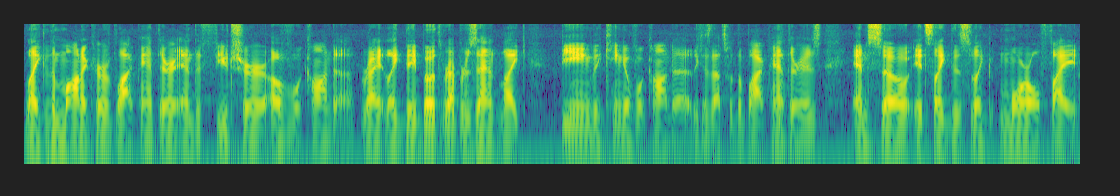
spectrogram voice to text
like the moniker of Black Panther and the future of Wakanda, right? Like they both represent like being the king of Wakanda because that's what the Black Panther is. And so it's like this like moral fight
